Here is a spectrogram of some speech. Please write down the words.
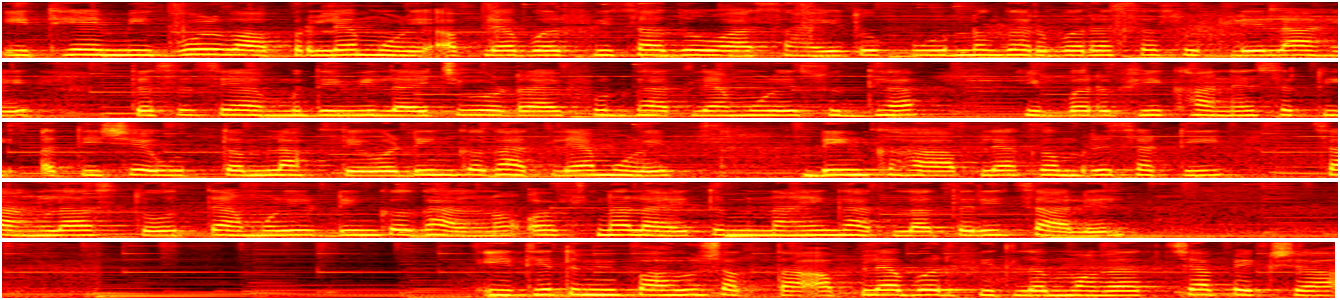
इथे मी गूळ वापरल्यामुळे आपल्या बर्फीचा जो वास आहे तो पूर्ण घरभर असा सुटलेला आहे. तसंच यामध्ये विलायची व ड्रायफ्रूट घातल्यामुळे सुद्धा ही बर्फी खाण्यासाठी अतिशय उत्तम लागते व डिंक घातल्यामुळे डिंक हा आपल्या कमरेसाठी चांगला असतो. त्यामुळे डिंक घालणं ऑप्शनल आहे. तुम्ही नाही घातला तरी चालेल. इथे तुम्ही पाहू शकता आपल्या बर्फीतलं मगाच्यापेक्षा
